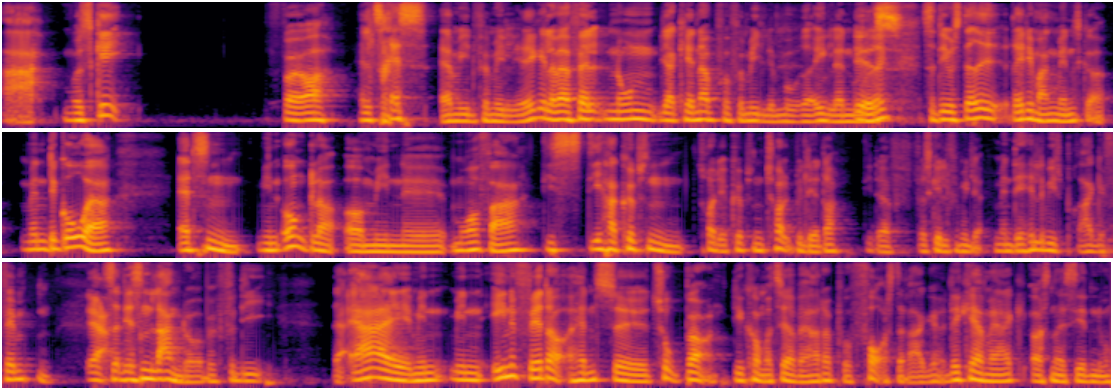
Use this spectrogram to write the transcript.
ah, måske 40, 50 af min familie, ikke? Eller i hvert fald nogen, jeg kender på familiemåder, en eller anden måde, Yes. ikke? Så det er jo stadig rigtig mange mennesker. Men det gode er, at sådan, mine onkler og min øh, mor og far, de, de har købt sådan, jeg tror de har købt sådan 12 billetter, de der forskellige familier, men det er heldigvis på række 15. Ja. Så det er sådan langt oppe, fordi der er øh, min, min ene fætter og hans øh, to børn, de kommer til at være der på forreste række, og det kan jeg mærke også, når jeg siger det nu.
